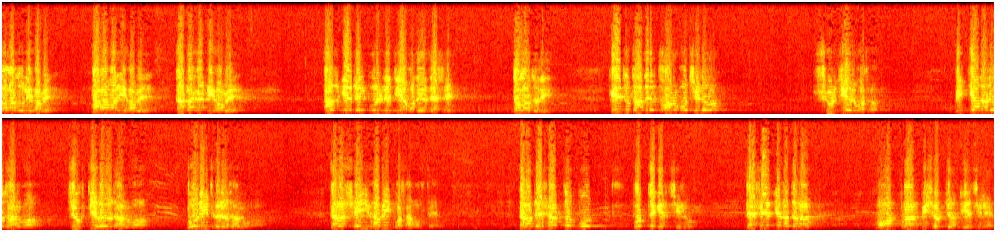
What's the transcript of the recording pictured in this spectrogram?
দলাদলি হবে, মারামারি হবে, কাটাকাটি হবে। আমাদের দেশে, দলাদলি। কিন্তু তাদের ধর্ম ছিল সূর্যের মতো। বিজ্ঞান হলো ধর্ম যুক্তি হলো ধর্ম গণিত হলো ধর্ম। তারা সেইভাবেই কথা বলতেন। তারা দেশাত্মক বোধ প্রত্যেকের ছিল। দেশের জন্য তারা মন প্রাণ বিসর্জন দিয়েছিলেন।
